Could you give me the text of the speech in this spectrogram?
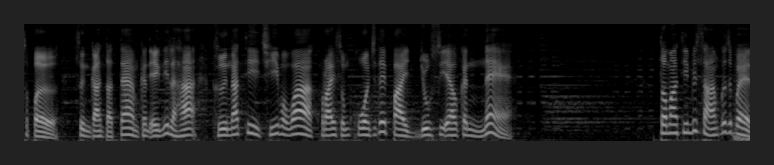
สเปอร์ ซึ่งการตัดแต้มกันเองนี่แหละฮะคือนัดที่ชี้มาว่าใครสมควรจะได้ไป UCL กันแน่ ต่อมาทีมที่ 3 ก็จะเป็น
